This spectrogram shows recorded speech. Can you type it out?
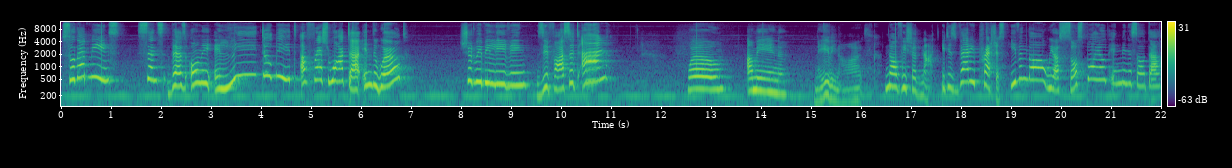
So that means since there's only a little bit of fresh water in the world, should we be leaving the faucet on? Well, I mean, maybe not. No, we should not. It is very precious. Even though we are so spoiled in Minnesota,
